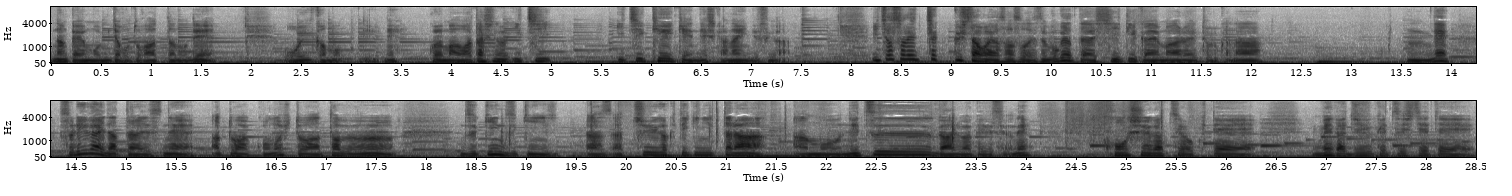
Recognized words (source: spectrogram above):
何回も見たことがあったので多いかもっていうね。これまあ私の一一経験でしかないんですが一応それチェックした方が良さそうですね。僕だったら CT か MRI 取るかな。うん。でそれ以外だったらですねあとはこの人は多分ズキンズキンああ中学的に言ったらあもう熱があるわけですよね。口臭が強くて目が充血してて、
